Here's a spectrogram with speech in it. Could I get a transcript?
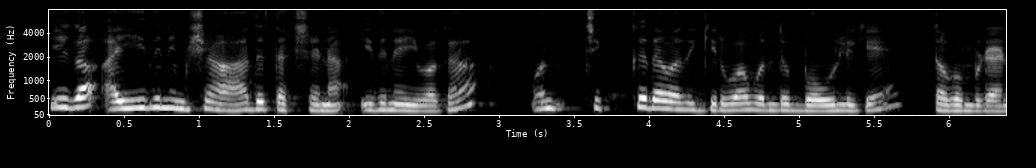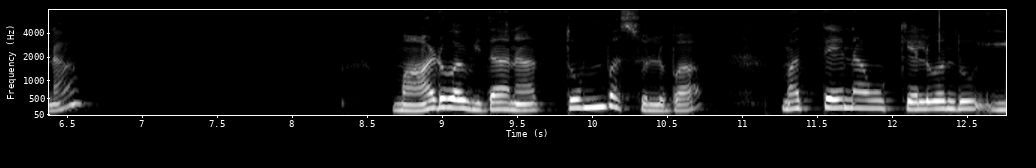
ಈಗ ಐದು ನಿಮಿಷ ಆದ ತಕ್ಷಣ ಇದನ್ನು ಇವಾಗ ಒಂದು ಚಿಕ್ಕದವಾಗಿರುವ ಒಂದು ಬೌಲಿಗೆ ತಗೊಂಬಿಡೋಣ ಮಾಡುವ ವಿಧಾನ ತುಂಬ ಸುಲಭ. ಮತ್ತು ನಾವು ಕೆಲವೊಂದು ಈ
